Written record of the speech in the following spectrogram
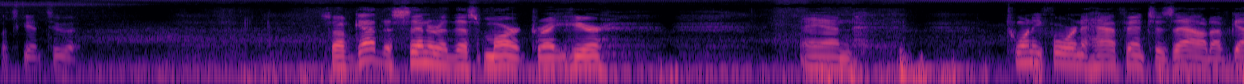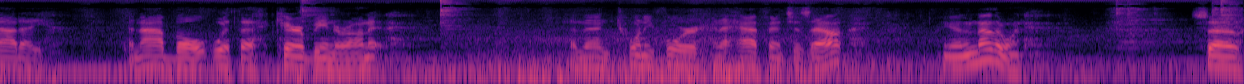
let's get to it. So I've got the center of this marked right here and 24 and a half inches out, I've got a an eye bolt with a carabiner on it. And then 24 and a half inches out, we got another one. So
